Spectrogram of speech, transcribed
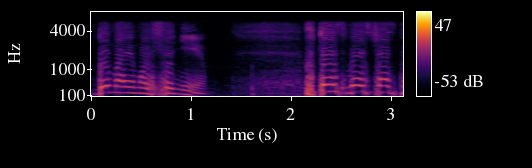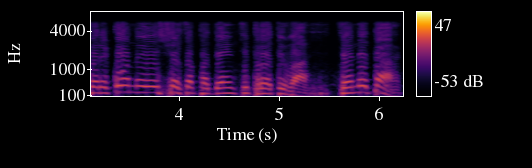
Думаємо, що ні. Хтось весь час переконує, що западенці проти вас. Це не так.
